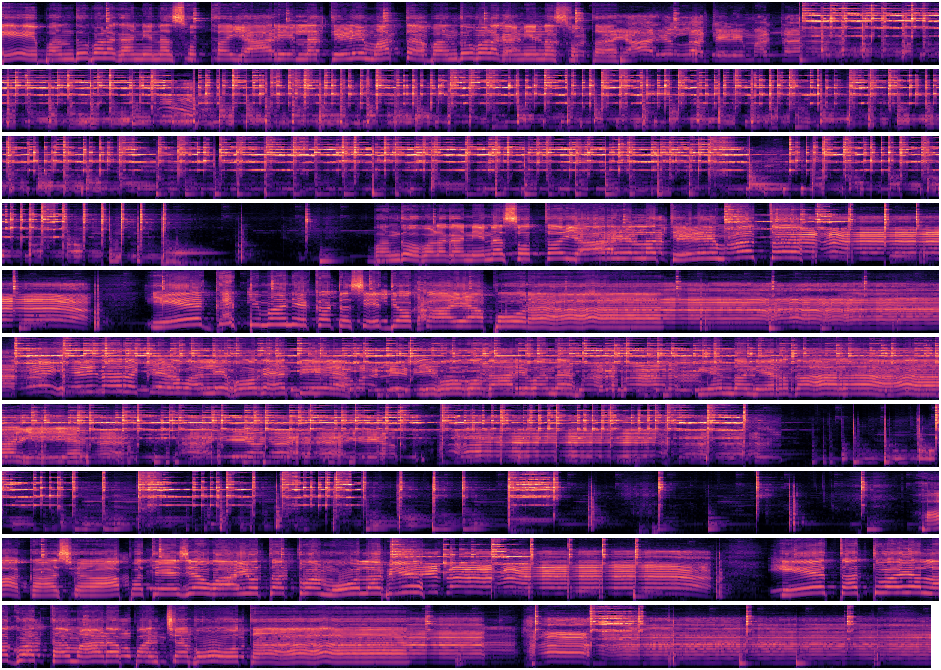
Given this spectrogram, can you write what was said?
ಏ ಬಂಧು ಬಳಗ ನಿನ್ನ ಸುತ್ತ ಯಾರಿಲ್ಲ ತಿಳಿ ಮತ್ತ? ಬಂಧು ಬಳಗ ನಿನ್ನ ಸುತ್ತ. ಯಾರಿಲ್ಲ ತಿಳಿ ಮತ್ತ? ಬಂಧು ಬಳಗ ನಿನ್ನ ಸುತ್ತ ಯಾರಿಲ್ಲ ತಿಳಿ ಮತ್ತ? ಮನೆ ಕಟ್ಟಿಸಿದ್ಯೋ ಕಾಯ ಪೂರ ಏ ಹೇಳಿದಾರ ಕೇಳವಲ್ಲಿ ಹೋಗತಿ. ನೀ ಹೋಗೋ ದಾರಿ ಒಂದ ಇಂದ ನಿರ್ಧಾರ. ಆಕಾಶ ಆಪ ತೇಜ ವಾಯು ತತ್ವ ಮೂಲ ಬೀಜ ಏ ತತ್ವ ಎಲ್ಲ ಗೊತ್ತ ಮಾಡ ಪಂಚಭೂತ.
